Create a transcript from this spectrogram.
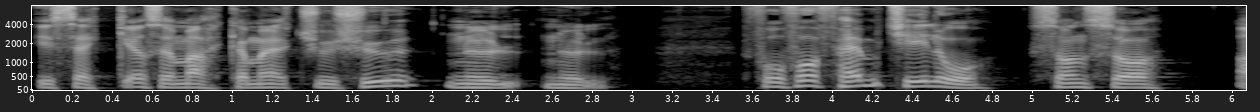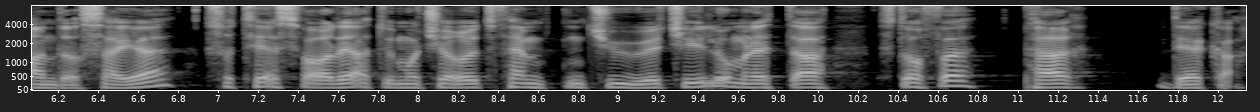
i sekker som er merka med 2700. For å få fem kilo, sånn som Anders sier, så tilsvarer det at du må kjøre ut 15-20 kilo med dette stoffet per dekar.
